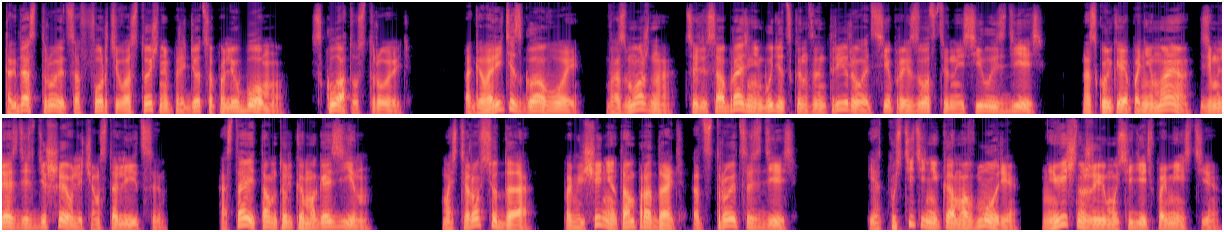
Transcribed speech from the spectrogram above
Тогда строиться в форте Восточной придется по-любому. Склад устроить. Поговорите с главой. Возможно, целесообразнее будет сконцентрировать все производственные силы здесь. Насколько я понимаю, земля здесь дешевле, чем в столице. Оставить там только магазин. Мастеров сюда. Помещение там продать, отстроиться здесь. И отпустите Никама в море. Не вечно же ему сидеть в поместье.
